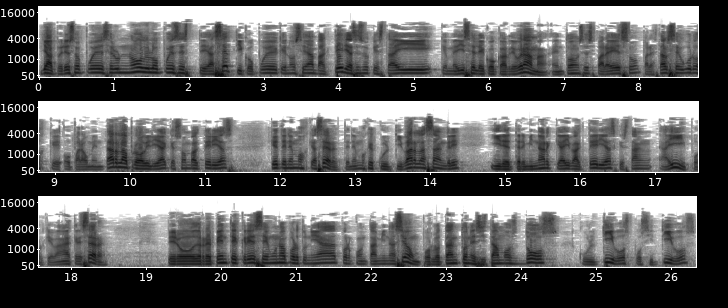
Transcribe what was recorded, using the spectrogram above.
Ya, pero eso puede ser un nódulo pues este aséptico, puede que no sean bacterias, eso que está ahí que me dice el ecocardiograma. Entonces, para eso, para estar seguros que o para aumentar la probabilidad que son bacterias, ¿Qué tenemos que hacer? Tenemos que cultivar la sangre y determinar que hay bacterias que están ahí porque van a crecer. Pero de repente crece en una oportunidad por contaminación, por lo tanto necesitamos dos cultivos positivos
